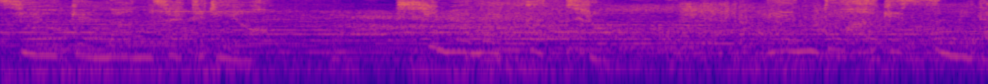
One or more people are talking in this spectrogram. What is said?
지옥의 망자들이여 심연의 끝으로 인도하겠습니다.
